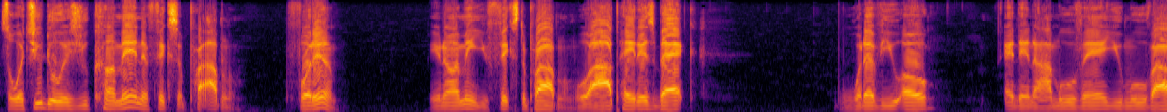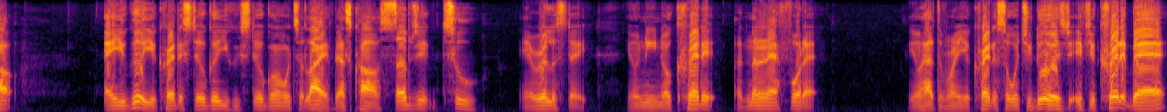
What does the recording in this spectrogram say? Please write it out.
So what you do is you come in and fix a problem for them. You know what I mean? You fix the problem. Well, I'll pay this back, whatever you owe, and then I move in, you move out, and you good. Your credit's still good. You can still go on with your life. That's called subject to in real estate. You don't need no credit or none of that for that. You don't have to run your credit. So what you do is, if your credit bad,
